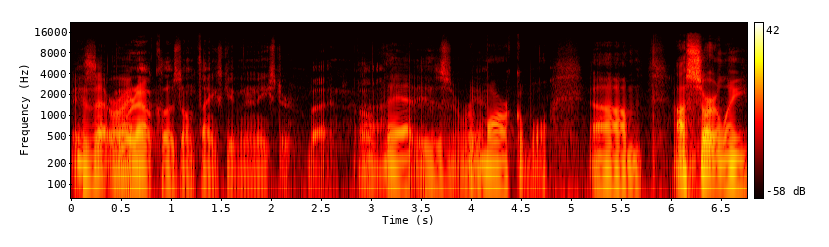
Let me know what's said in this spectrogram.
is that And right? We're now closed on Thanksgiving and Easter, but Oh, uh, that is remarkable. Um, I certainly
